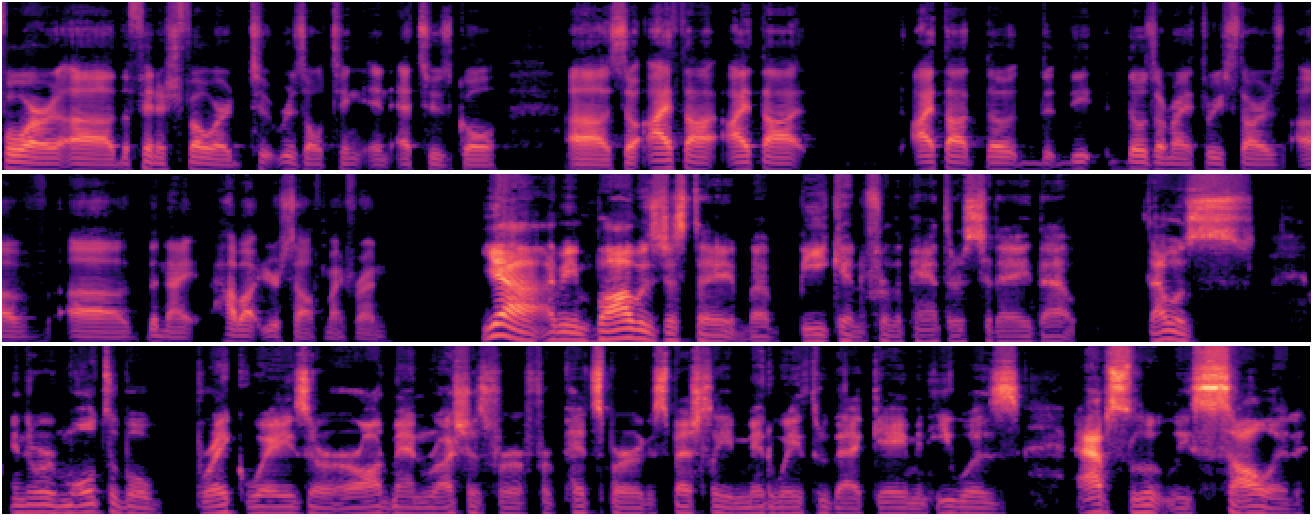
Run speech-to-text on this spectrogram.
for uh the finish forward to resulting in Eetu's goal. Uh, so I thought I thought I thought the, the, the, those are my three stars of uh the night. How about yourself, my friend? Yeah, I mean, Bob was just a, a beacon for the Panthers today. That that was, I mean, there were multiple breakaways or, or odd man rushes for for Pittsburgh, especially midway through that game, and he was absolutely solid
